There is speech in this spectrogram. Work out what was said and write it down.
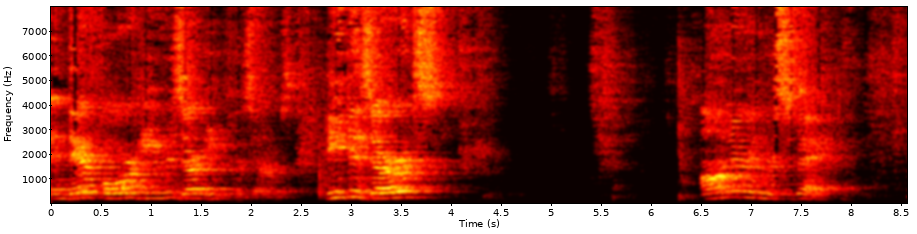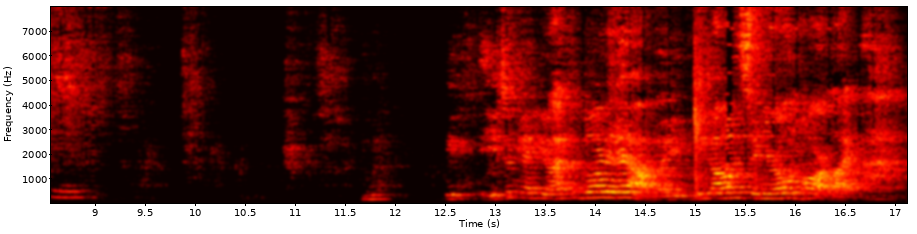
And therefore he reserve he reserves. He deserves honor and respect. Mm. He, he's okay, you don't have to blurt it out, but be honest in your own heart, like, ah,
